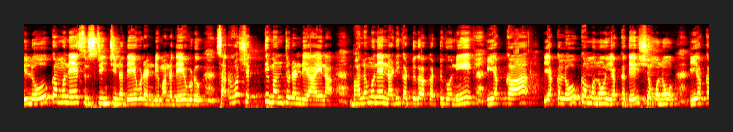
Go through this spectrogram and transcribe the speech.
ఈ లోకమునే సృష్టించిన దేవుడండి మన దేవుడు. సర్వశక్తిమంతుడండి ఆయన. బలమునే నడికట్టుగా కట్టుకొని ఈ యొక్క ఈ యొక్క లోకమును ఈ యొక్క దేశమును ఈ యొక్క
